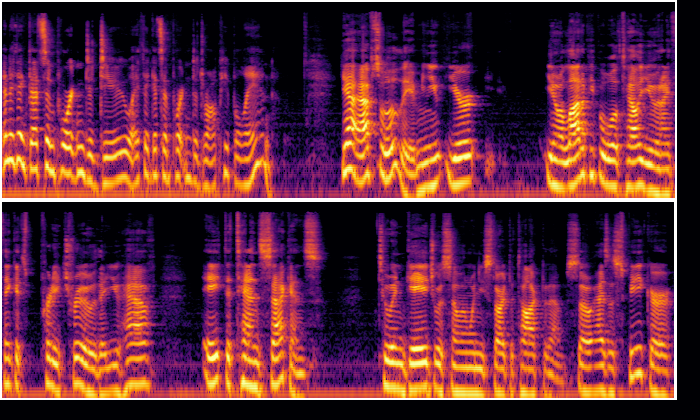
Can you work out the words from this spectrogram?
And I think that's important to do. I think it's important to draw people in. Yeah, absolutely. I mean, you, you're, you know, a lot of people will tell you, and I think it's pretty true, that you have eight to 10 seconds to engage with someone when you start to talk to them. So, as a speaker,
